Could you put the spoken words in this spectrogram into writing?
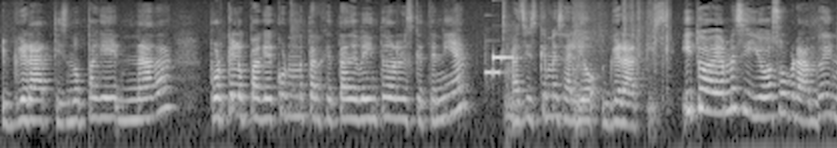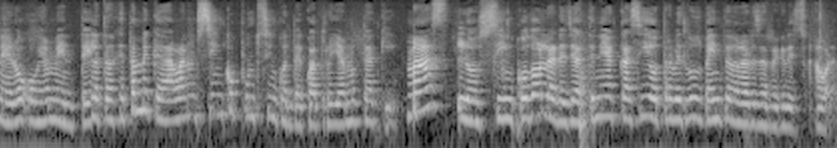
gratis, no pagué nada porque lo pagué con una tarjeta de 20 dólares que tenía Así es que me salió gratis. Y todavía me siguió sobrando dinero, obviamente. La tarjeta me quedaban 5.54, ya noté aquí. Más los 5 dólares, ya tenía casi otra vez los 20 dólares de regreso. Ahora,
